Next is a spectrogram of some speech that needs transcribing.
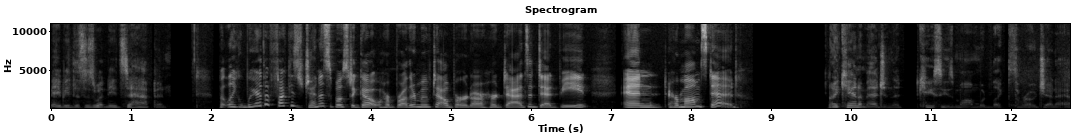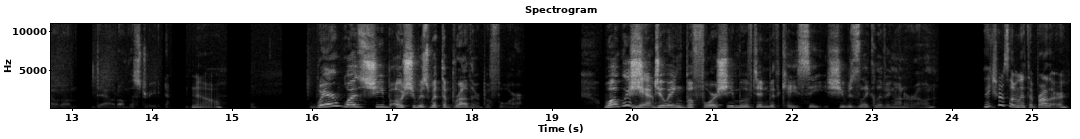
maybe this is what needs to happen. But like, where the fuck is Jenna supposed to go? Her brother moved to Alberta. Her dad's a deadbeat, and her mom's dead. I can't imagine that Casey's mom would like throw Jenna out on out on the street. No. Where was she? Oh, she was with the brother before. What was she Yeah. doing before she moved in with KC? She was like living on her own. I think she was living with her brother.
